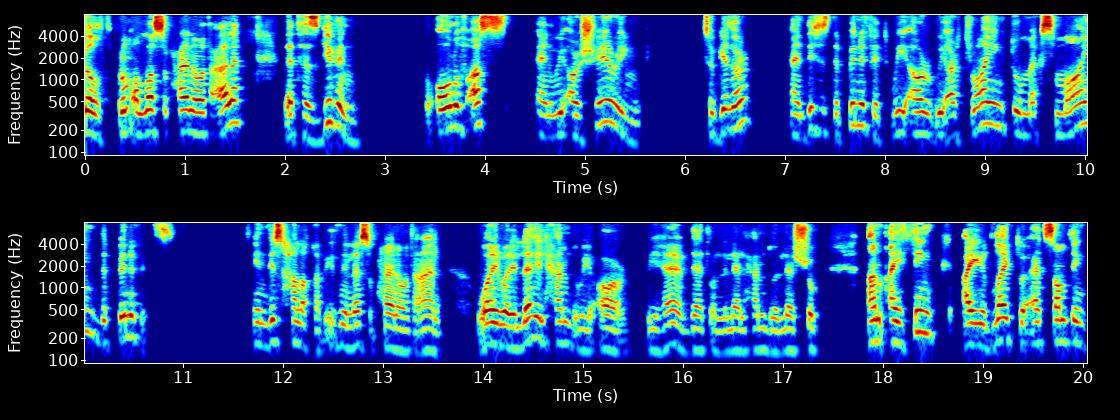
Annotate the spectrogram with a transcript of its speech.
wealth from allah subhanahu wa ta'ala that has given all of us and we are sharing together. And this is the benefit. We are, we are trying to maximize the benefits in this halaqa, bi'idhnillah subhanahu wa ta'ala. Walillahi alhamd, we are. We have that, walillahi alhamdulillah Shuk. And I think I would like to add something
